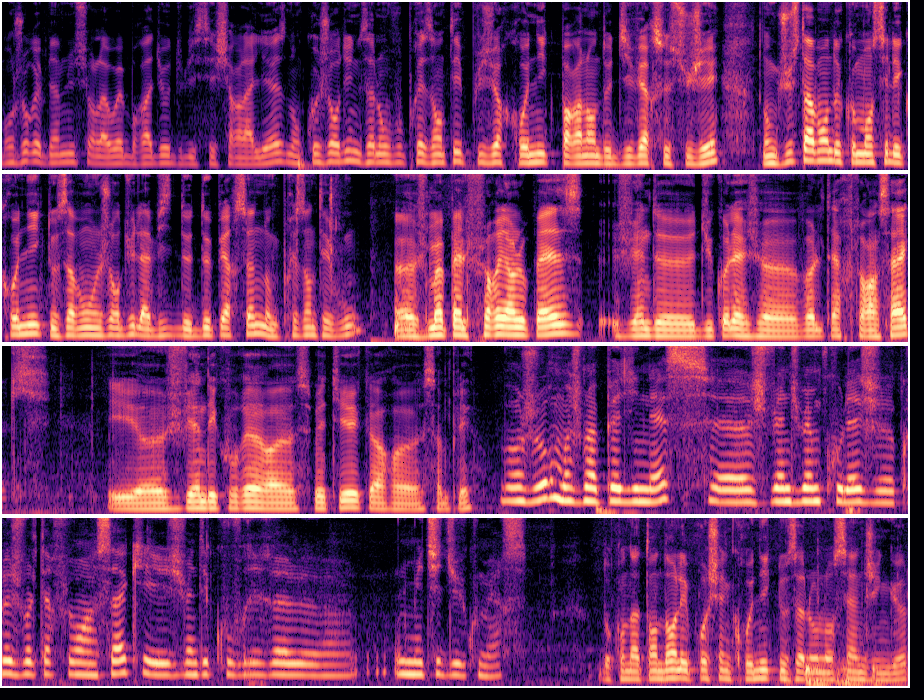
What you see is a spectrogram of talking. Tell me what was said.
Bonjour et bienvenue sur la web radio du lycée Charles Aliès. Donc aujourd'hui, nous allons vous présenter plusieurs chroniques parlant de divers sujets. Donc juste avant de commencer les chroniques, nous avons aujourd'hui la visite de deux personnes. Donc présentez-vous. Euh, je m'appelle Florian Lopez, je viens de- du collège euh, Voltaire Florensac et euh, je viens découvrir euh, ce métier car euh, ça me plaît. Bonjour, moi je m'appelle Inès, euh, je viens du même collège, collège Voltaire Florensac et je viens découvrir euh, le, le métier du commerce. Donc en attendant les prochaines chroniques, nous allons lancer un jingle.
